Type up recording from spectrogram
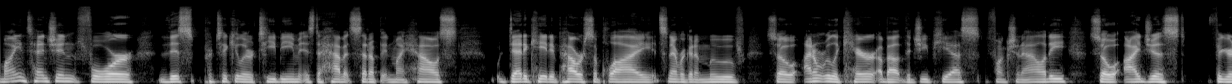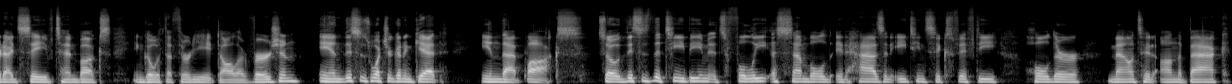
my intention for this particular T-beam is to have it set up in my house, dedicated power supply. It's never going to move. So I don't really care about the GPS functionality. So I just figured I'd save 10 bucks and go with the $38 version. And this is what you're going to get in that box. So this is the T-beam. It's fully assembled. It has an 18650 holder mounted on the back.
